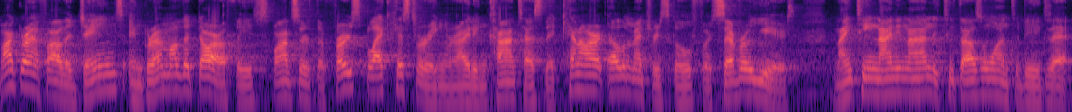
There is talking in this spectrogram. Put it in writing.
My grandfather James and grandmother Dorothy sponsored the first Black History writing contest at Kennard Elementary School for several years, 1999 to 2001 to be exact.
